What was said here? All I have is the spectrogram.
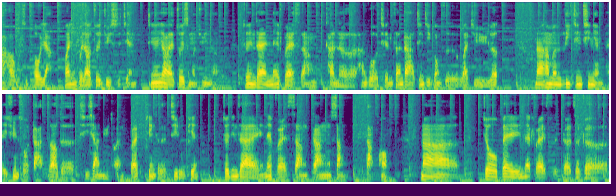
家好，我是 Poya，欢迎回到追剧时间。今天要来追什么剧呢？最近在 Netflix 上看了韩国前三大经纪公司 YG 娱乐，那他们历经七年培训所打造的旗下女团 Blackpink 的纪录片，最近在 Netflix 上刚上档哈，那就被 Netflix 的这个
